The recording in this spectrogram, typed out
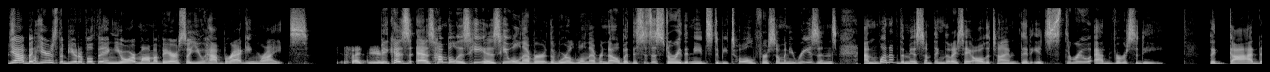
yeah, but here's the beautiful thing. You're Mama Bear, so you have bragging rights. Yes, I do. Because as humble as he is, he will never, the world will never know. But this is a story that needs to be told for so many reasons. And one of them is something that I say all the time that it's through adversity that God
